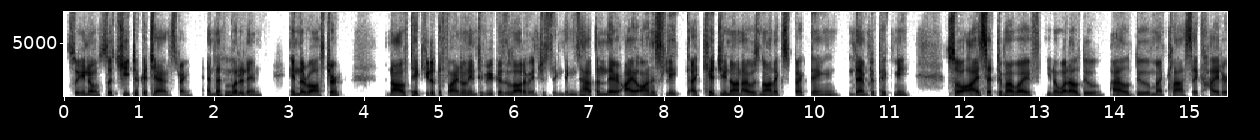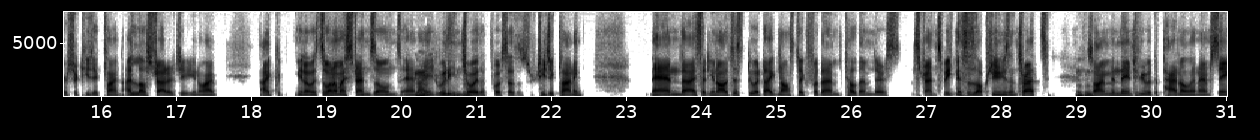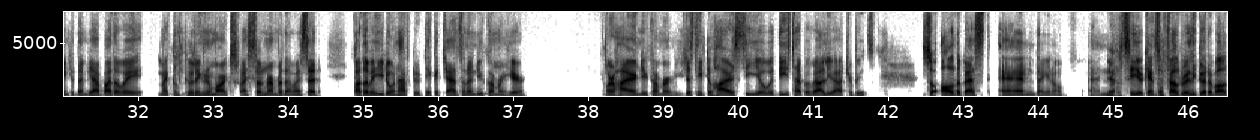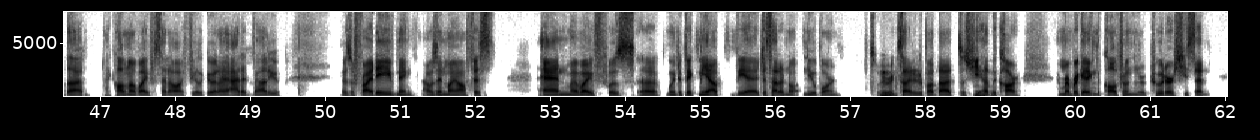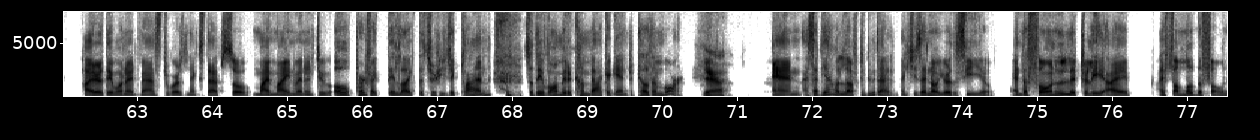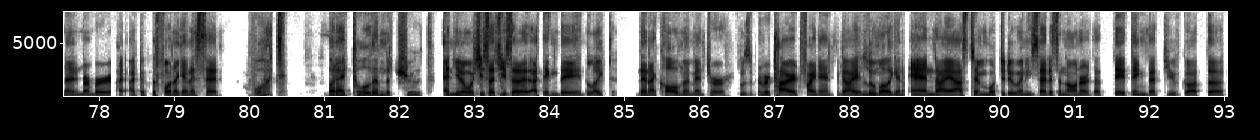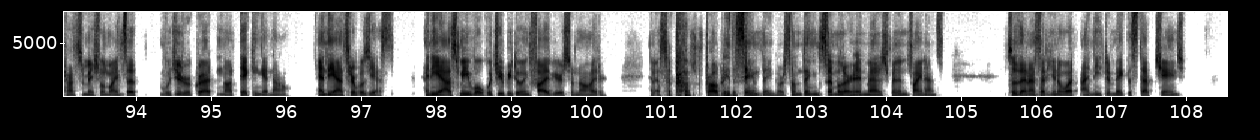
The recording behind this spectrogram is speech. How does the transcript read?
so you know so she took a chance right and then mm-hmm. put it in in the roster now I'll take you to the final interview because a lot of interesting things happened there. I honestly, I kid you not, I was not expecting them to pick me. So I said to my wife, you know what I'll do? I'll do my classic Haider strategic plan. I love strategy. You know, I, I, you know, it's one of my strength zones, and mm. I really mm-hmm. enjoy the process of strategic planning. And I said, you know, I'll just do a diagnostic for them, tell them there's strengths, weaknesses, opportunities, and threats. Mm-hmm. So I'm in the interview with the panel, and I'm saying to them, yeah, by the way, my concluding remarks, I still remember them. I said, by the way, you don't have to take a chance on a newcomer here or hire a newcomer. You just need to hire a CEO with these type of value attributes. So all the best, and uh, you know, and yeah. I'll see you again. So I felt really good about that. I called my wife, and said, "Oh, I feel good. I added value." It was a Friday evening. I was in my office, and my wife was uh, going to pick me up. We uh, just had a no- newborn, so we mm. were hmm. excited about that. So she mm-hmm. had the car. I remember getting the call from the recruiter. She said, Haider they want to advance towards next steps. So my mind went into, oh, perfect. They like the strategic plan. so they want me to come back again to tell them more. Yeah. And I said, yeah, I would love to do that. And she said, no, you're the CEO. And the phone literally, I I fumbled the phone. And I remember I, I took the phone again. I said, what? But I told them the truth. And you know what she said? She said, I think they liked it. Then I called my mentor, who's a retired finance guy, Lou Mulligan, and I asked him what to do. And he said, It's an honor that they think that you've got the transformational mindset. Would you regret not taking it now? And the answer was yes. And he asked me, What would you be doing five years from now, Haider? And I said, Probably the same thing or something similar in management and finance. So then I said, You know what? I need to make the step change.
